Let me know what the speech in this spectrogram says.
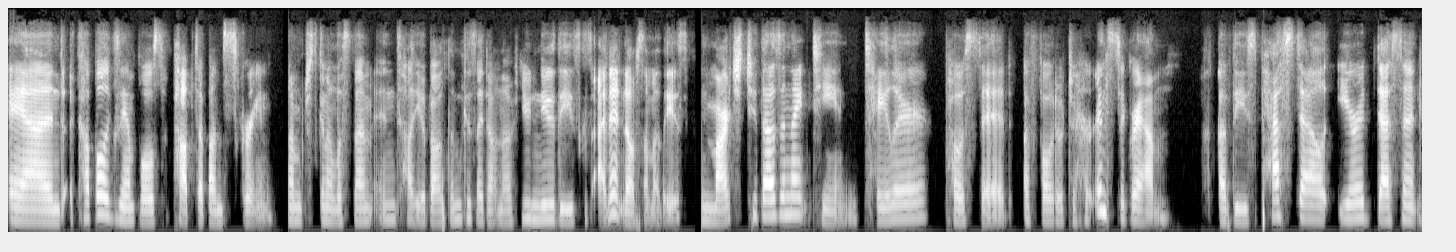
And a couple examples popped up on screen. I'm just going to list them and tell you about them because I don't know if you knew these because I didn't know some of these. In March 2019, Taylor posted a photo to her Instagram of these pastel iridescent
